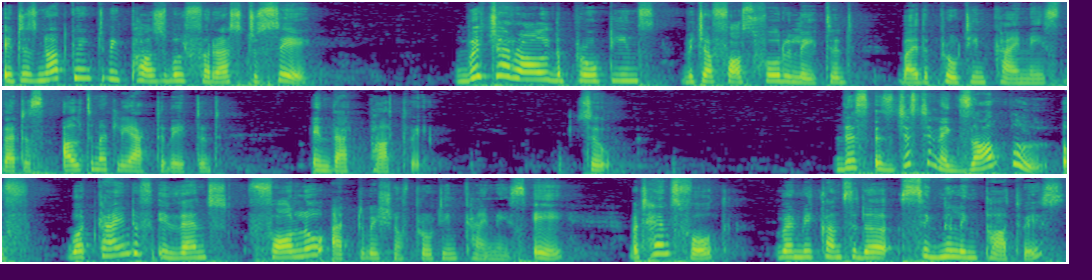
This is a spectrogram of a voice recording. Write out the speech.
it is not going to be possible for us to say which are all the proteins which are phosphorylated by the protein kinase that is ultimately activated in that pathway. So, this is just an example of what kind of events follow activation of protein kinase A, but henceforth, when we consider signaling pathways,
